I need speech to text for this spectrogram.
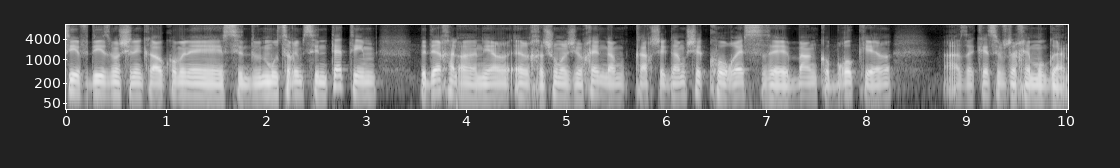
CFDs מה שנקרא, או כל מיני מוצרים סינתטיים, בדרך כלל הנייר ערך רשום על שמכם, גם כך שגם כשקורס אה, בנק או ברוקר, אז הכסף שלכם מוגן.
